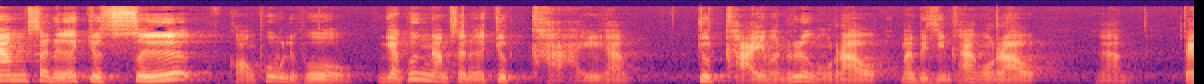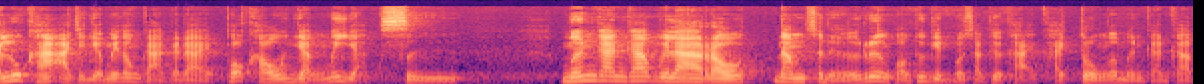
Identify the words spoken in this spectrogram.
นำเสนอจุดซื้อของผู้บริโภค อย่าเพิ่งนำเสนอจุดขายครับ จุดขายมันเรื่องของเรา มันเป็นสินค้าของเราครับแต่ลูกค้าอาจจะยังไม่ต้องการก็ได้ เพราะเขายังไม่อยากซื้อ เหมือนกันครับ เวลาเรานำเสนอเรื่องของธุรกิจบริษัทเครือข่ายขายตรงก็เหมือนกันครับ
